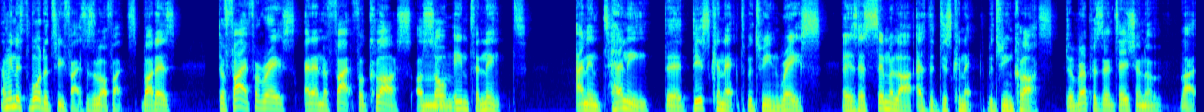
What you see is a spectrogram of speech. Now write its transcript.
I mean, there's more than two fights. There's a lot of fights, but there's the fight for race and then the fight for class are so Mm. interlinked. And in telly, the disconnect between race is as similar as the disconnect between class. The representation of like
